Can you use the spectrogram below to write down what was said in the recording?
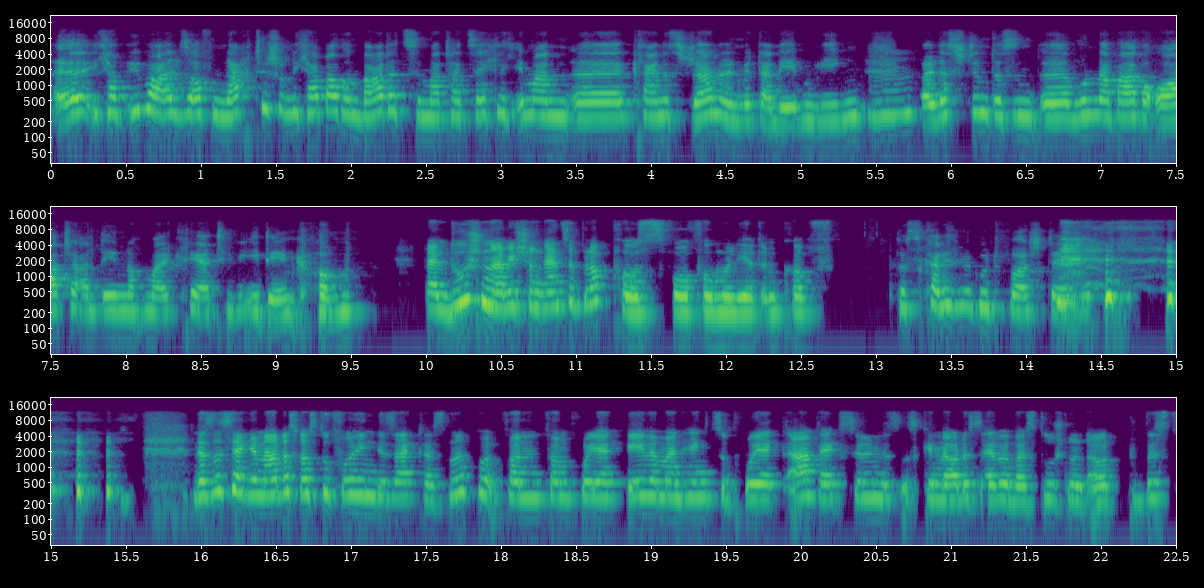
äh, ich habe überall so auf dem Nachttisch und ich habe auch im Badezimmer tatsächlich immer ein äh, kleines Journal mit daneben liegen, mhm. weil das stimmt, das sind äh, wunderbare Orte, an denen nochmal kreative Ideen kommen. Beim Duschen habe ich schon ganze Blogposts vorformuliert im Kopf. Das kann ich mir gut vorstellen. Das ist ja genau das, was du vorhin gesagt hast, ne? Von, von Projekt B, wenn man hängt, zu Projekt A wechseln. Das ist genau dasselbe, was Duschen und Out. Du bist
